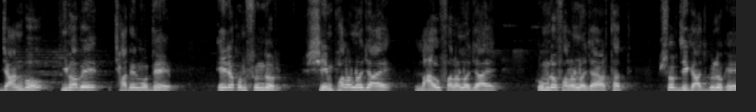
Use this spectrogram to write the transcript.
জানব কীভাবে ছাদের মধ্যে এই রকম সুন্দর শিম ফলানো যায়, লাউ ফলানো যায়, কুমড়ো ফলানো যায়, অর্থাৎ সবজি গাছগুলোকে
